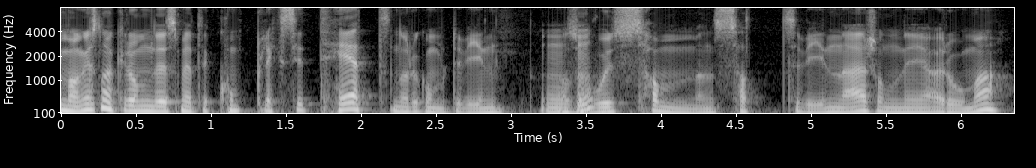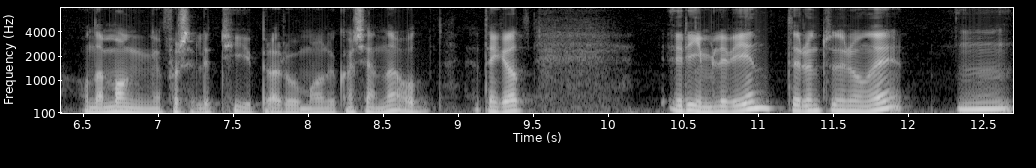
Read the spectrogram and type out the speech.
mange snakker om det som heter kompleksitet når det kommer til vin. Altså Mhm. hvor sammensatt vinen er sånn i aroma. Og det er mange forskjellige typer aroma du kan kjenne. Og jeg tenker at rimelig vin til rundt 100 kroner, mm,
